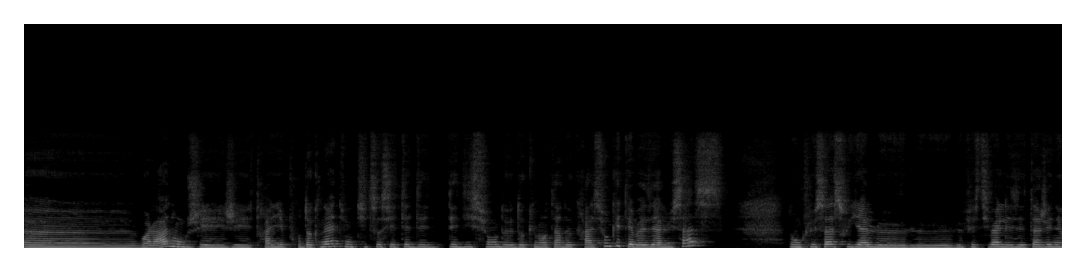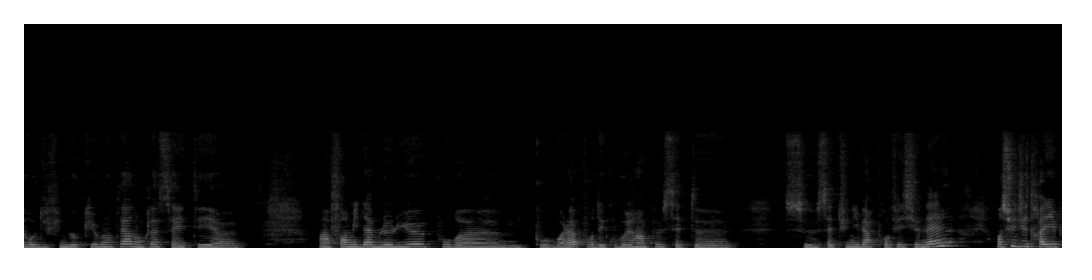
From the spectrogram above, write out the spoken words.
Euh, voilà, donc j'ai travaillé pour DocNet, une petite société d'édition de documentaires de création qui était basée à l'USAS. Donc l'USAS où il y a le, festival Les États généraux du film documentaire. Donc là, ça a été un formidable lieu pour, pour, voilà, pour découvrir un peu cette, cet univers professionnel. Ensuite, j'ai travaillé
